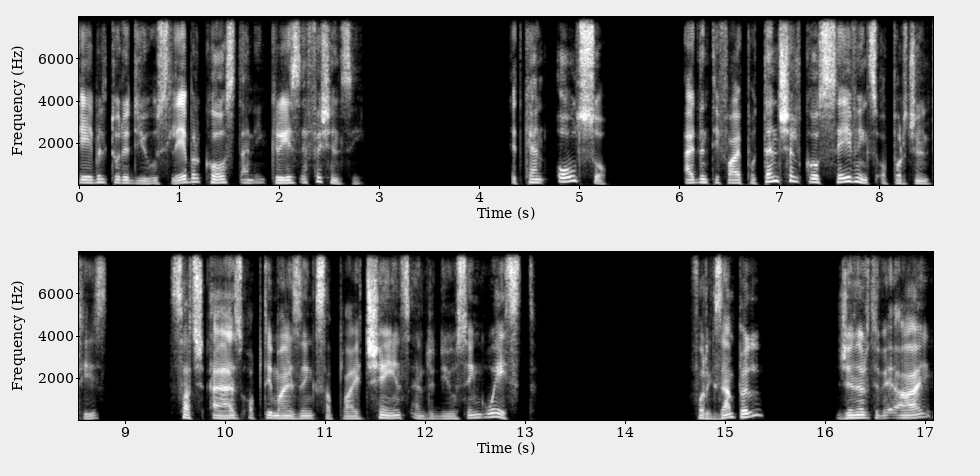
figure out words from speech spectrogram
able to reduce labor cost and increase efficiency. It can also identify potential cost savings opportunities, such as optimizing supply chains and reducing waste. For example, generative AI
